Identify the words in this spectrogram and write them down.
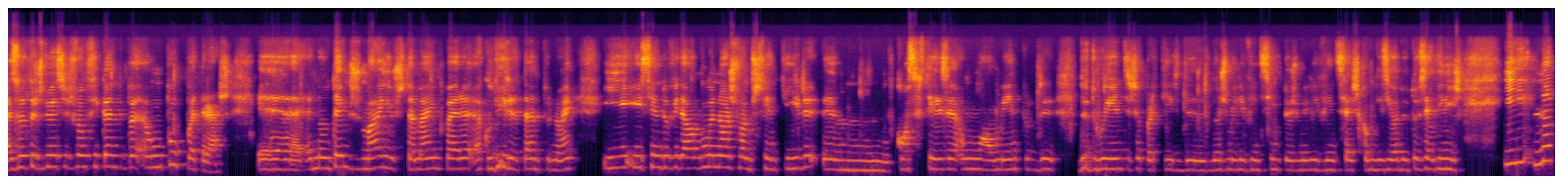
as outras doenças vão ficando um pouco para trás. É, não temos meios também para acudir a tanto, não é? E, e sem dúvida alguma nós vamos sentir hum, com certeza um aumento de, de doentes a partir de 2025, 2026, como dizia o Dr. Zé Diniz. E na,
